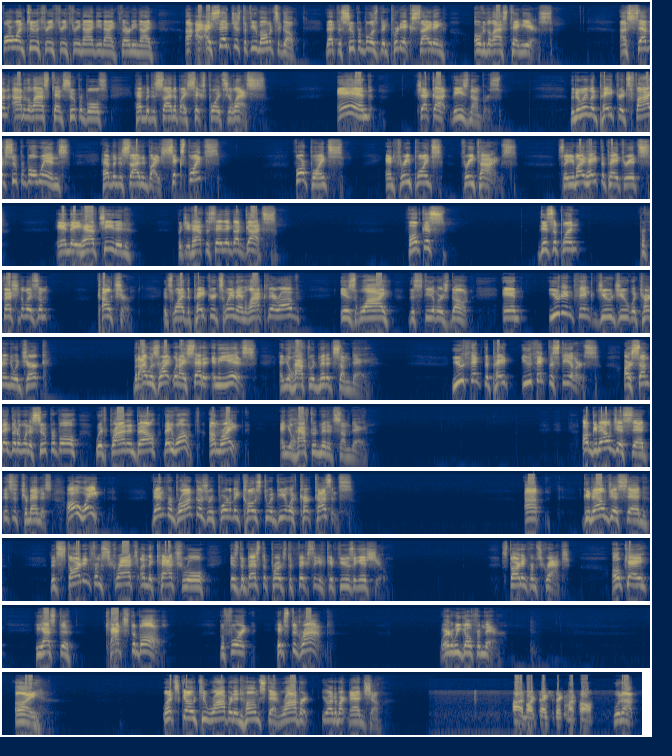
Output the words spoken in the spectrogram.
412 333 9939. I, I said just a few moments ago that the Super Bowl has been pretty exciting over the last 10 years. Uh, seven out of the last 10 Super Bowls have been decided by six points or less. And check out these numbers. The New England Patriots' five Super Bowl wins have been decided by six points, four points, and three points three times. So you might hate the Patriots, and they have cheated but you'd have to say they got guts. Focus, discipline, professionalism, culture. It's why the Patriots win and lack thereof is why the Steelers don't. And you didn't think Juju would turn into a jerk, but I was right when I said it, and he is. And you'll have to admit it someday. You think the pay, you think the Steelers are someday going to win a Super Bowl with Brown and Bell? They won't. I'm right. And you'll have to admit it someday. Oh, Goodell just said, this is tremendous. Oh, wait. Denver Broncos reportedly close to a deal with Kirk Cousins. Uh, Goodell just said that starting from scratch on the catch rule is the best approach to fixing a confusing issue. starting from scratch. Okay, he has to catch the ball before it hits the ground. Where do we go from there? Oi. Let's go to Robert at Homestead. Robert, you're on the Mark Madden Show. Hi, Mark. Thanks for taking my call. What up?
